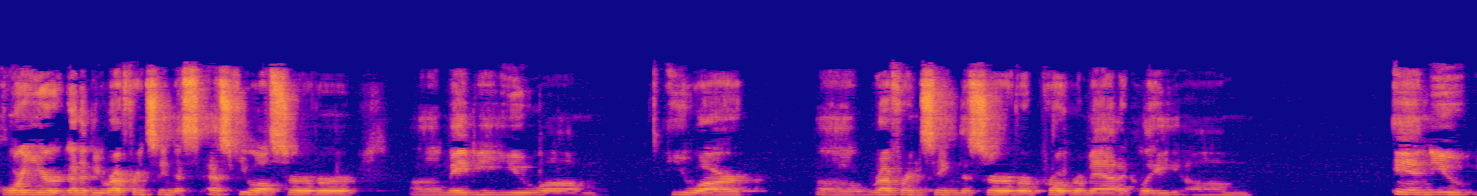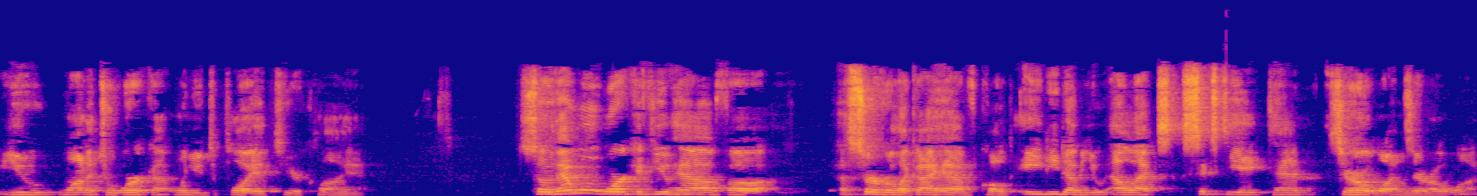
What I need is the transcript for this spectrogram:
or you're going to be referencing a SQL server. Uh, maybe you um, you are uh, referencing the server programmatically, um, and you you want it to work when you deploy it to your client. So that won't work if you have uh, a server like I have called ADWLX6810-0101.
